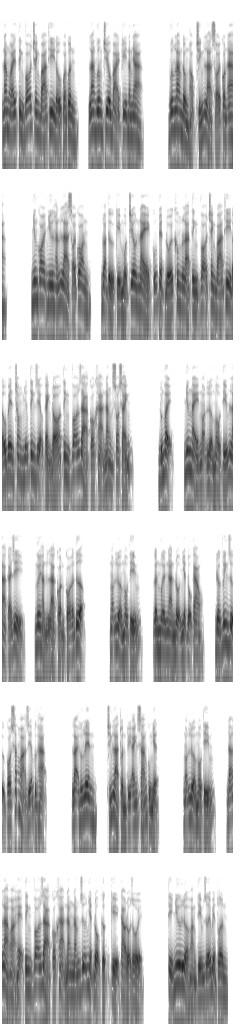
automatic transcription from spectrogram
Năm ngoái tinh võ tranh bá thi đấu quán quân, lang vương chiêu bài kỹ năng nha. Vương lam đồng học chính là sói con a. Nhưng coi như hắn là sói con, đoạn tử kỳ một chiêu này cũng tuyệt đối không là tinh võ tranh bá thi đấu bên trong những tinh diệu cảnh đó tinh võ giả có khả năng so sánh. Đúng vậy, nhưng này ngọn lửa màu tím là cái gì, ngươi hẳn là còn có ấn tượng ngọn lửa màu tím, gần mười ngàn độ nhiệt độ cao, được vinh dự có sắc hỏa diễm cực hạn. Lại hướng lên, chính là thuần túy ánh sáng cùng nhiệt. Ngọn lửa màu tím, đã là hỏa hệ tinh võ giả có khả năng nắm giữ nhiệt độ cực kỳ cao độ rồi. Tỷ như lửa hoàng tím dưới biển tuân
